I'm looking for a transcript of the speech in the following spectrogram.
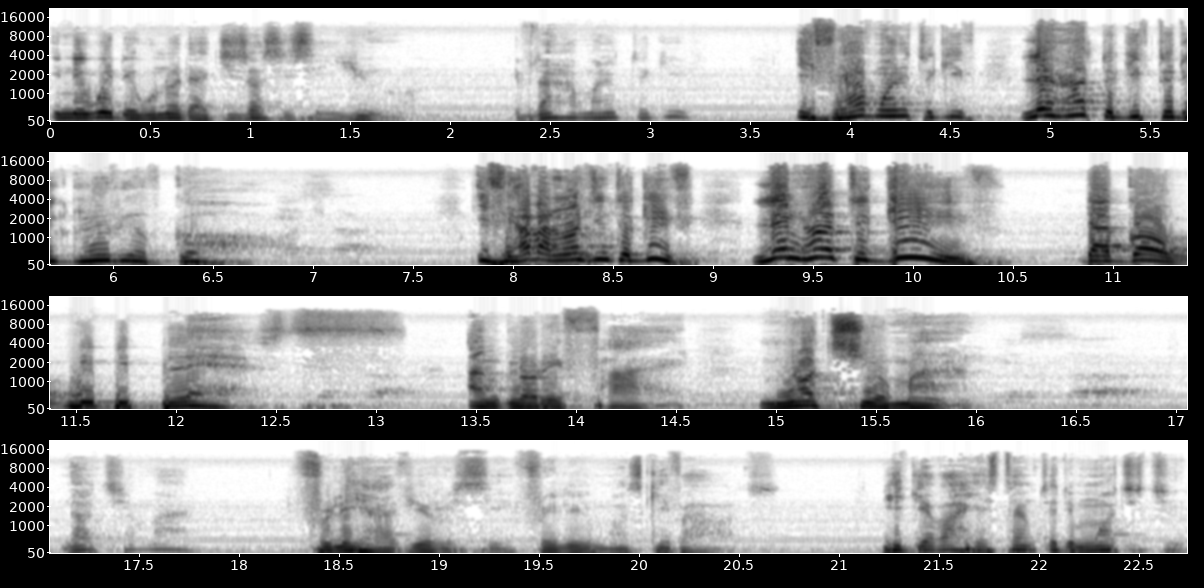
in a way they will know that Jesus is in you. If you don't have money to give, if you have money to give, learn how to give to the glory of God. If you have anointing to give, learn how to give that God will be blessed and glorified. Not your man. Not your man. Freely have you received, freely you must give out. He gave out his time to the multitude.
